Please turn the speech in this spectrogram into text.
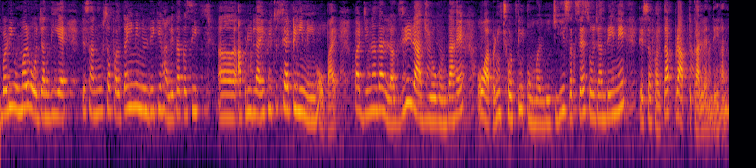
ਬੜੀ ਉਮਰ ਹੋ ਜਾਂਦੀ ਹੈ ਤੇ ਸਾਨੂੰ ਸਫਲਤਾ ਹੀ ਨਹੀਂ ਮਿਲਦੀ ਕਿ ਹਾਲੇ ਤੱਕ ਅਸੀਂ ਆਪਣੀ ਲਾਈਫ ਵਿੱਚ ਸੈੱਟ ਹੀ ਨਹੀਂ ਹੋ ਪਾਏ। ਪਰ ਜਿਨ੍ਹਾਂ ਦਾ ਲਗਜ਼ਰੀ ਰਾਜਯੋਗ ਹੁੰਦਾ ਹੈ, ਉਹ ਆਪਣੀ ਛੋਟੀ ਉਮਰ ਵਿੱਚ ਹੀ ਸਕਸੈਸ ਹੋ ਜਾਂਦੇ ਨੇ ਤੇ ਸਫਲਤਾ ਪ੍ਰਾਪਤ ਕਰ ਲੈਂਦੇ ਹਨ।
